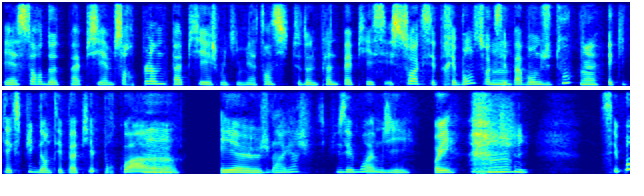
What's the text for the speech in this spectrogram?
Et elle sort d'autres papiers, elle me sort plein de papiers. Je me dis, mais attends, si te donnes plein de papiers, c'est soit que c'est très bon, soit que c'est Mhm. pas bon du tout. Ouais. Et qui t'explique dans tes papiers pourquoi. euh, Mhm. Et euh, je la regarde, je fais, excusez-moi, elle me dit, oui, Mhm. c'est bon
